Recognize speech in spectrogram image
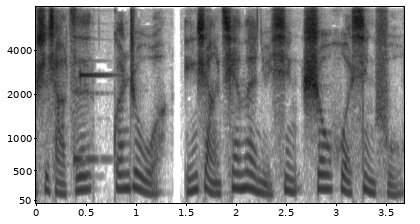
是小资，关注我，影响千万女性，收获幸福。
